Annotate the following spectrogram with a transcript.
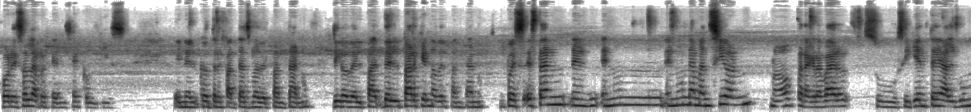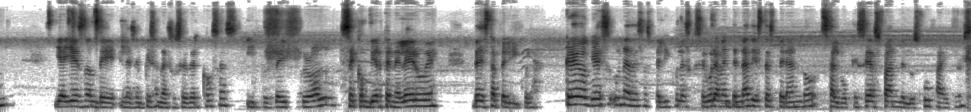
por eso la referencia con Kiss en el, contra el fantasma del pantano, digo, del, del parque, no del pantano, pues están en, en, un, en una mansión, ¿no? Para grabar su siguiente álbum y ahí es donde les empiezan a suceder cosas y pues Dave Grohl se convierte en el héroe de esta película. Creo que es una de esas películas que seguramente nadie está esperando, salvo que seas fan de los Foo Fighters,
